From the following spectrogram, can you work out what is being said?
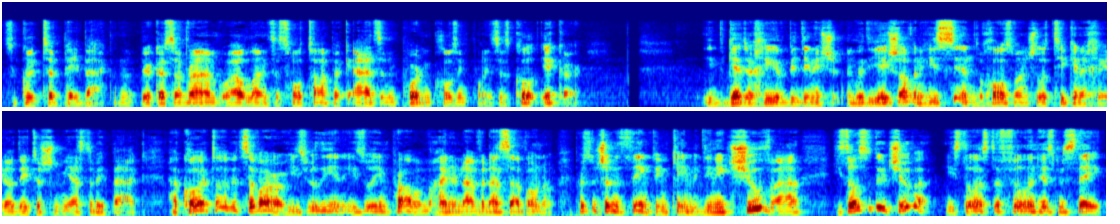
It's good to pay back. And the Birkas Avram, who outlines this whole topic, adds an important closing point. He says, Kol ikar a chiyuv and with the yeshav he's sinned. The cholzman shall tiken a chedo de tushim. He has to be back. Hakol televit savaro. He's really in. He's really in problem. Behind her not vanasa avono. Person shouldn't think him came b'dinei tshuva. He still has to do tshuva. He still has to fill in his mistake,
